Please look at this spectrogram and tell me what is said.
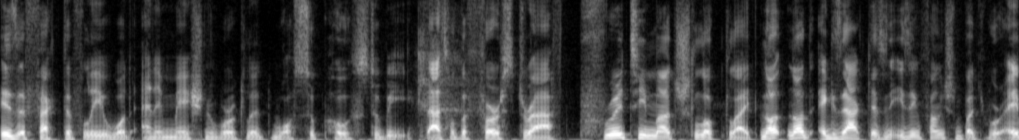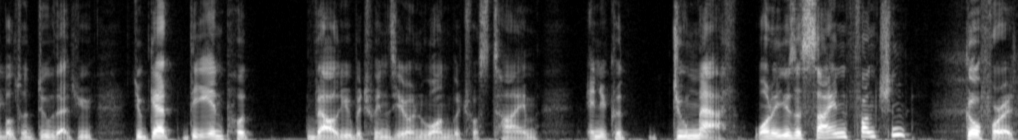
is effectively what animation worklet was supposed to be. That's what the first draft pretty much looked like. Not not exactly as an easing function, but you were able to do that. You you get the input value between zero and one, which was time, and you could do math. Want to use a sine function? Go for it.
